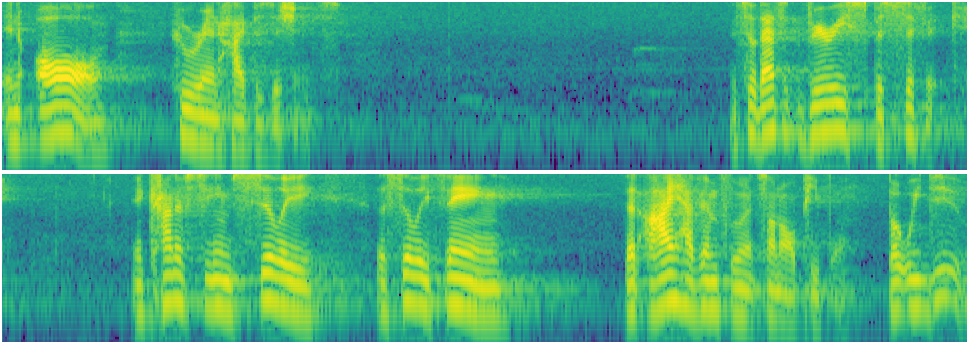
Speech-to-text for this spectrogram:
and all who are in high positions. And so that's very specific. It kind of seems silly, a silly thing that I have influence on all people, but we do.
